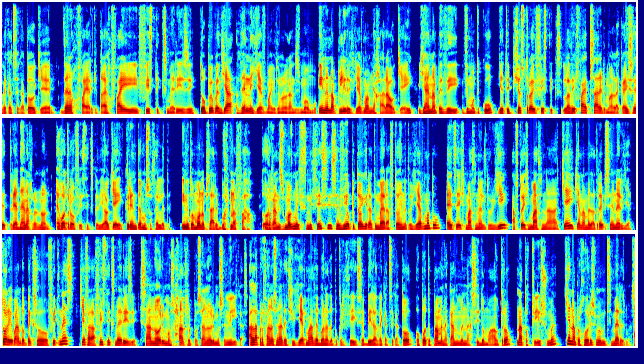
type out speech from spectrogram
10% και δεν έχω φάει αρκετά, έχω φάει fish sticks με ρύζι, το οποίο παιδιά δεν είναι γεύμα για τον οργανισμό μου. Είναι ένα πλήρες γεύμα, μια χαρά, OK, okay, για ένα παιδί δημοτικού, γιατί ποιος τρώει fish sticks. Δηλαδή φάε ψάρι, μαλάκα, είσαι 31 χρονών. Εγώ τρώω fish sticks, παιδιά, OK, okay, κρίνετε όσο θέλετε. Είναι το μόνο ψάρι που μπορώ να φάω. Ο οργανισμός μου έχει συνηθίσει σε δύο πιτόγυρα τη μέρα. Αυτό είναι το γεύμα του, έτσι έχει μάθει να λειτουργεί, αυτό έχει μάθει να καίει και να μετατρέπει σε ενέργεια. Τώρα είπα να το παίξω fitness και έφαγα φίστιξ με ρύζι. Σαν όριμος άνθρωπος, σαν όριμος ενήλικας. Αλλά προφανώς ένα τέτοιο γεύμα δεν μπορεί να ανταποκριθεί σε μπύρα 10%. Οπότε πάμε να κάνουμε ένα σύντομο outro, να το κλείσουμε και να προχωρήσουμε με τις ημέρες μας.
